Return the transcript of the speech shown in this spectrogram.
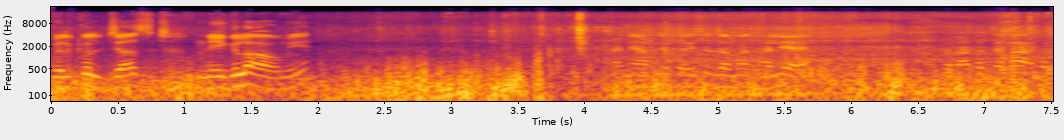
बिलकुल जस्ट निघलो आहो मी. आणि आपले पैसे जमा झाले आहे. तर आता चला आपण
